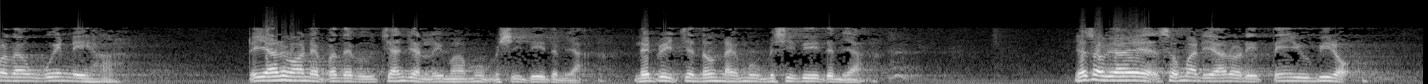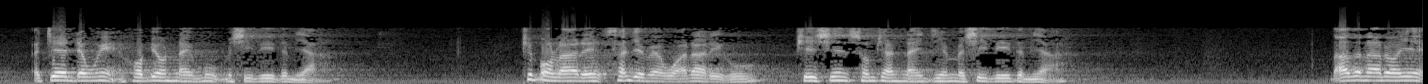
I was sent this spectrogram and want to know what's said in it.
ဘာသာဝိနည်းဟာတရားတော်နဲ့ပတ်သက်ဘူးကြမ်းကြက်လိမ္မာမှုမရှိသေးသမျှလက်တွေ့ကျင့်သုံးနိုင်မှုမရှိသေးသမျှရသော်ဘုရားရဲ့အဆုံးအမတရားတော်တွေသင်ယူပြီးတော့အကျယ်တဝင့်ဟောပြောနိုင်မှုမရှိသေးသမျှဖြစ်ပေါ်လာတဲ့စัจ java ဝါဒတွေကို ဖြည့်ရှင်းဆုံးဖြတ်နိုင်ခြင်းမရှိသေးသမျှသာသနာတော်ရဲ့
